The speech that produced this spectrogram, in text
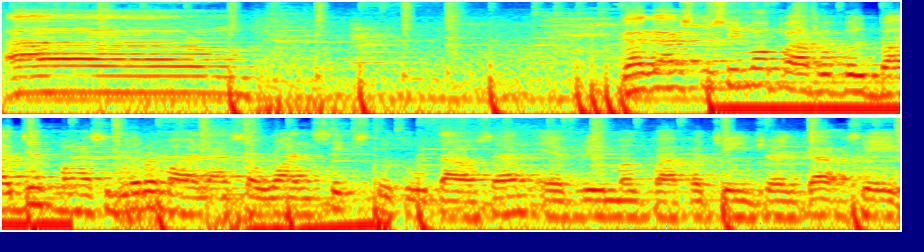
Um, Gagastusin mo probable budget mga siguro mga nasa 1.6 to 2,000 every magpapa-change oil ka kasi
